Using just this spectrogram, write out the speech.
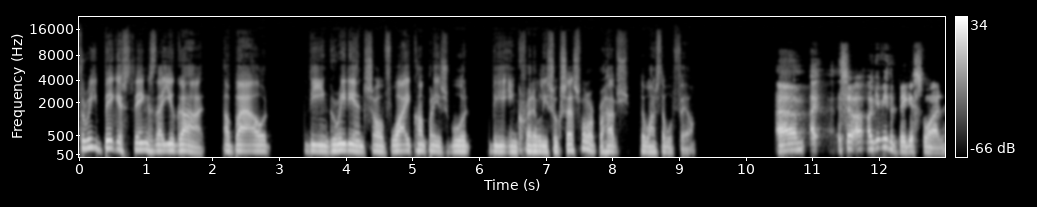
three biggest things that you got about the ingredients of why companies would be incredibly successful, or perhaps the ones that would fail? Um, I, so I'll, I'll, give you the biggest one,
